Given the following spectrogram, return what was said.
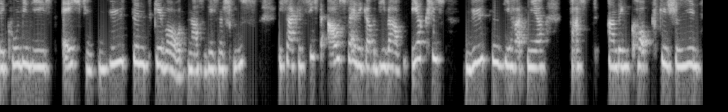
eine Kundin, die ist echt wütend geworden. Also diesen Schluss, ich sage jetzt nicht ausfällig, aber die war wirklich wütend. Die hat mir fast an den Kopf geschrien,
